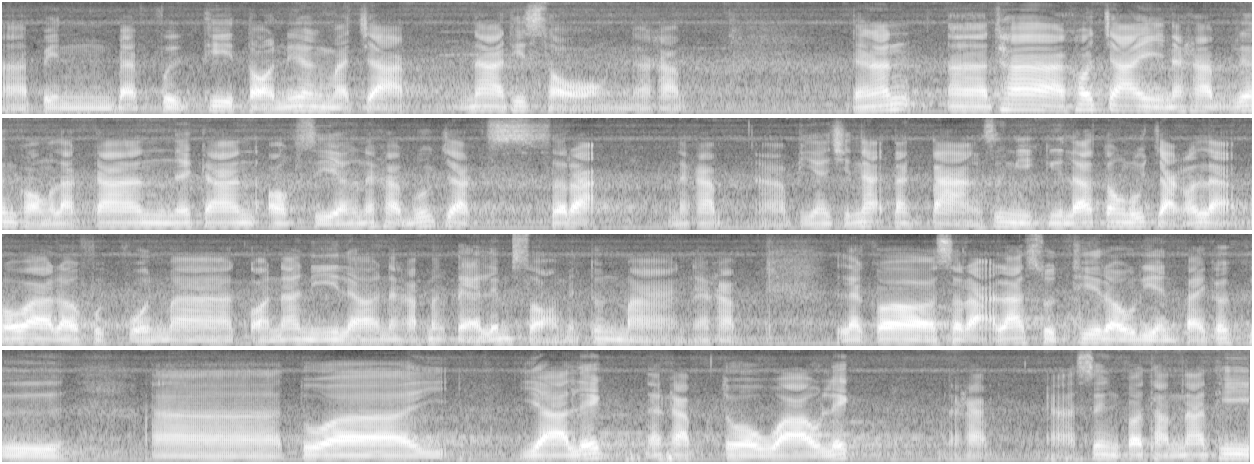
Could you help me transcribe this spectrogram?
อ่าเป็นแบบฝึกที่ต่อเนื่องมาจากหน้าที่2นะครับดังนั้นอ่าถ้าเข้าใจนะครับเรื่องของหลักการในการออกเสียงนะครับ รู้จักสระ นะครับพยัญชนะต่างๆ ซึ่งจริงๆแล้วต้องรู้จักแล้วแหละเพราะว่าเราฝึกฝนมาก่อนหน้านี้แล้วนะครับ ตั้งแต่เล่ม 2 เป็นต้นมานะครับ แล้วก็สระล่าสุดที่เราเรียนไปก็คืออตัวยาเล็กนะครับ ตัววาวเล็กนะครับซึ่งก็ทำหน้าที่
